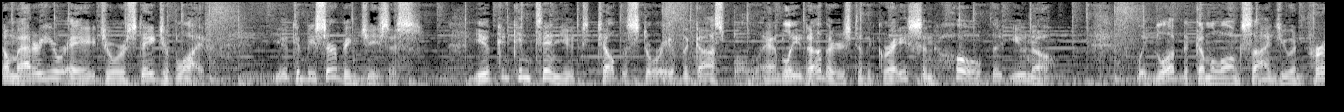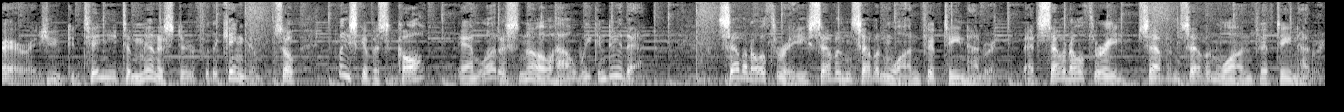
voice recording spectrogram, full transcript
No matter your age or stage of life, you can be serving Jesus. You can continue to tell the story of the gospel and lead others to the grace and hope that you know. We'd love to come alongside you in prayer as you continue to minister for the kingdom. So please give us a call and let us know how we can do that. 703 771 1500. That's 703 771 1500.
